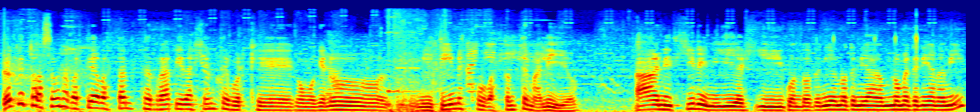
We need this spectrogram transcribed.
Creo que esto va a ser una partida bastante rápida, gente, porque como que no... Mi team es como bastante malillo. Ah, need healing y, y cuando tenía no tenía no me tenían a mí.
